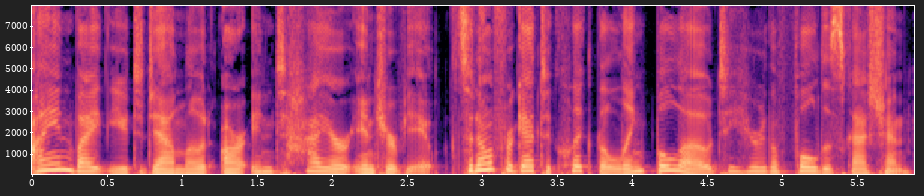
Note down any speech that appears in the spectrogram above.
I invite you to download our entire interview. So don't forget to click the link below to hear the full discussion.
